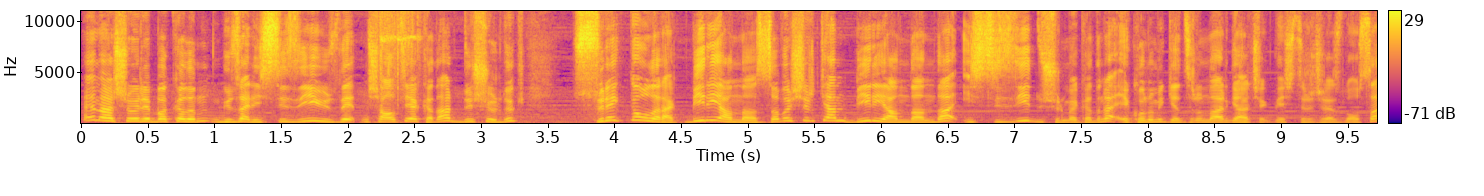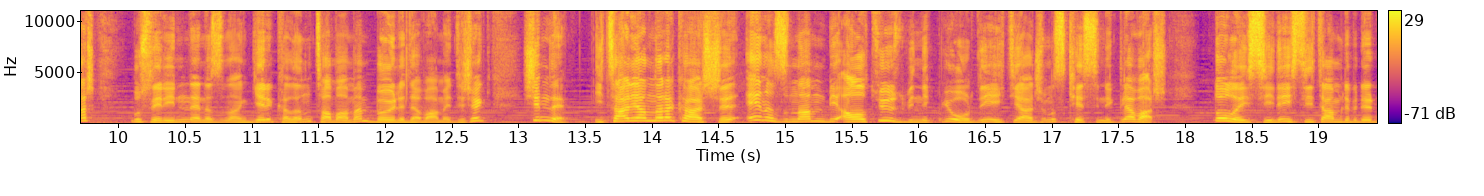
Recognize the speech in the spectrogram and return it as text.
Hemen şöyle bakalım. Güzel işsizliği %76'ya kadar düşürdük. Sürekli olarak bir yandan savaşırken bir yandan da işsizliği düşürmek adına ekonomik yatırımlar gerçekleştireceğiz dostlar. Bu serinin en azından geri kalanı tamamen böyle devam edecek. Şimdi İtalyanlara karşı en azından bir 600 binlik bir orduya ihtiyacımız kesinlikle var. Dolayısıyla istihdamlı bir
